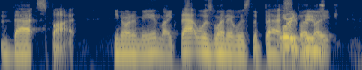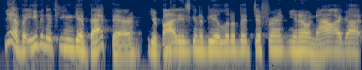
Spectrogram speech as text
that spot you know what I mean? Like that was when it was the best. Glory but days. like, yeah, but even if you can get back there, your body's going to be a little bit different. You know, now I got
